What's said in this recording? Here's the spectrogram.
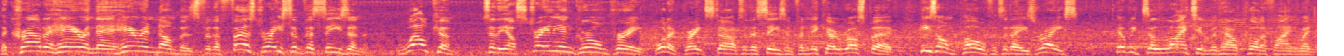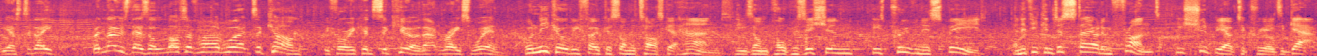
The crowd are here and they're here in numbers for the first race of the season. Welcome to the Australian Grand Prix. What a great start to the season for Nico Rosberg. He's on pole for today's race. He'll be delighted with how qualifying went yesterday, but knows there's a lot of hard work to come before he can secure that race win. Well, Nico will be focused on the task at hand. He's on pole position, he's proven his speed, and if he can just stay out in front, he should be able to create a gap.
